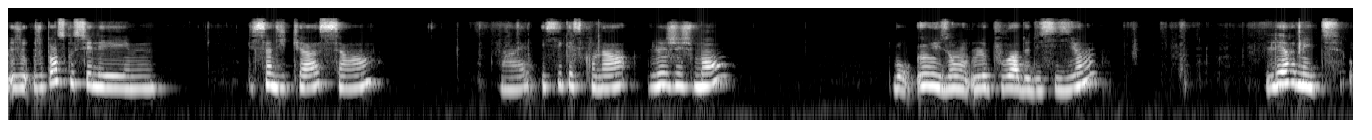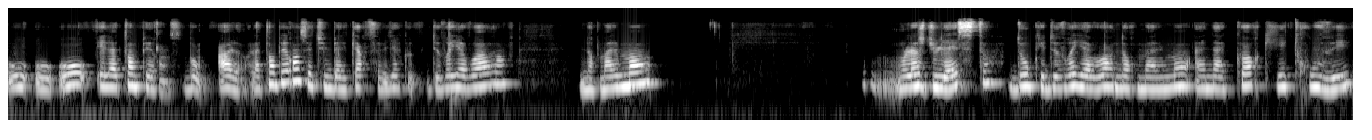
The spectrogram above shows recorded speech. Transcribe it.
Je, je, pense que c'est les, les, syndicats, ça. Ouais. Ici, qu'est-ce qu'on a? Le jugement. Bon, eux, ils ont le pouvoir de décision l'ermite, oh, oh, oh, et la tempérance. Bon, alors, la tempérance est une belle carte, ça veut dire qu'il devrait y avoir, normalement, on lâche du lest, donc il devrait y avoir normalement un accord qui est trouvé.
